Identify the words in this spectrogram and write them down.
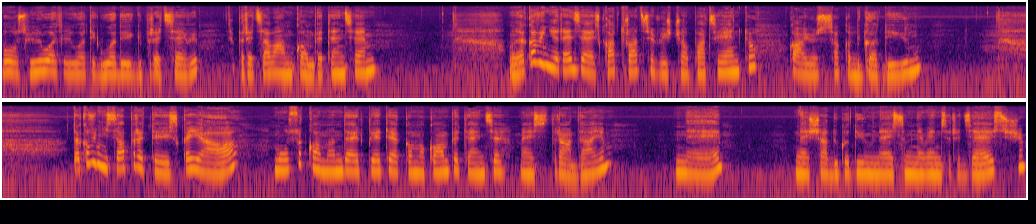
būs ļoti, ļoti godīgi pret sevi, pret savām kompetencijām. Un, ja viņi redzēs katru atsevišķo pacientu, kā jūs sakat, gadījumu, tad viņi sapratīs, ka jā, mūsu komandai ir pietiekama kompetence, mēs strādājam. Nē, mēs šādu gadījumu neesam neviens redzējuši.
